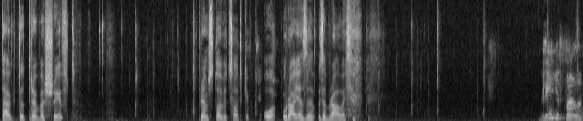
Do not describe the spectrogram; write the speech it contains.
Так, тут треба shift. Прям 100%. О, ура, я за- забралася. Блін, я впала.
